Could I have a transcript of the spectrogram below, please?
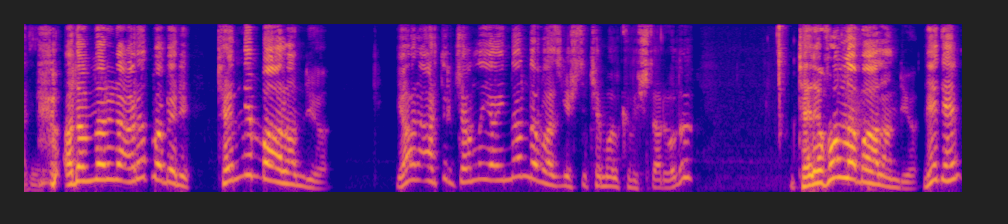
adamlarını aratma beni. Kendin bağlan diyor. Yani artık canlı yayından da vazgeçti Kemal Kılıçdaroğlu. Telefonla bağlan diyor. Neden?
